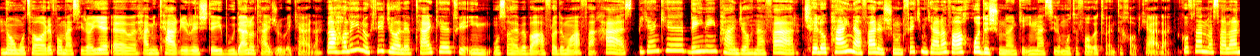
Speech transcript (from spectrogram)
نامتعارف و مسیرهای همین تغییر رشته بودن و تجربه کردن. و حالا یه نکته جالب تر که توی این مصاحبه با افراد موفق هست میگن که بین این 50 نفر 45 نفرشون فکر می‌کردن فقط خودشونن که این مسیر متفاوت رو انتخاب کردن. گفتن مثلا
